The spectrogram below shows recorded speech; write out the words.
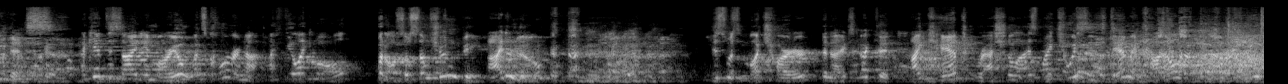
do this. I can't decide in Mario what's core or not. I feel like all, but also some shouldn't be. I don't know. This was much harder than I expected. I can't rationalize my choices. Damn it, Kyle. I hate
